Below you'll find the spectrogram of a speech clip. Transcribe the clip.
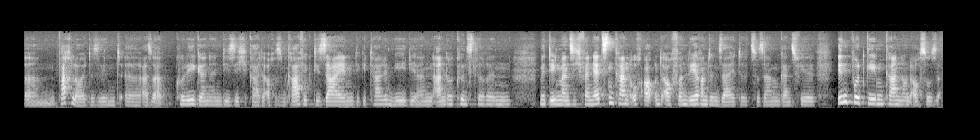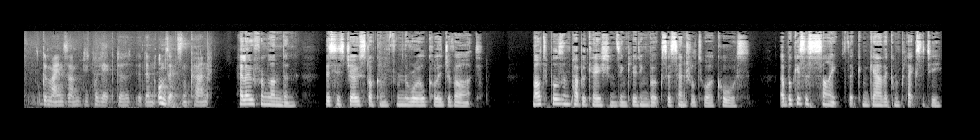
ähm, Fachleute sind, äh, also Kolleginnen, die sich gerade auch aus dem Grafikdesign, digitale Medien, andere Künstlerinnen, mit denen man sich vernetzen kann auch, und auch von lehrenden Seite zusammen ganz viel Input geben kann und auch so gemeinsam die Projekte dann umsetzen kann. Hello from London. This is Joe Stockham from the Royal College of Art. Multiples and publications, including books, are central to our course. A book is a site that can gather complexity,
